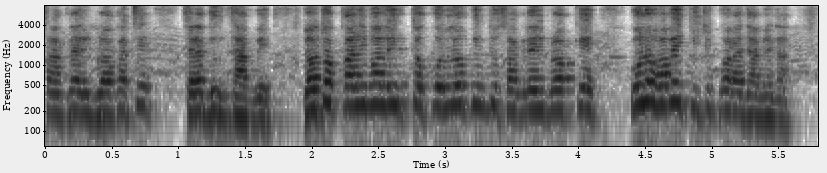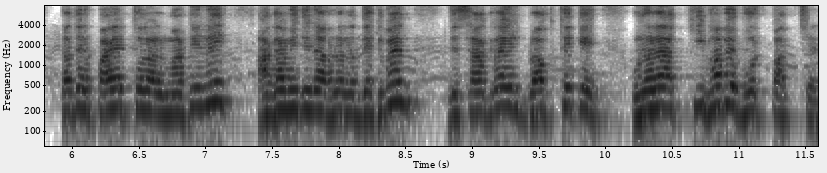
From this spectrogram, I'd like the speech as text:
সাঁকরাইল ব্লক আছে সেটা কিন্তু থাকবে। যত কালিমালিপ্ত করলেও কিন্তু সাঁকরাইল ব্লককে কোনোভাবেই কিছু করা যাবে না। তাদের পায়ের তোলার মাটি নেই। আগামী দিনে আপনারা দেখবেন যে সাঁকরাইল ব্লক থেকে ওনারা কীভাবে ভোট পাচ্ছেন।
